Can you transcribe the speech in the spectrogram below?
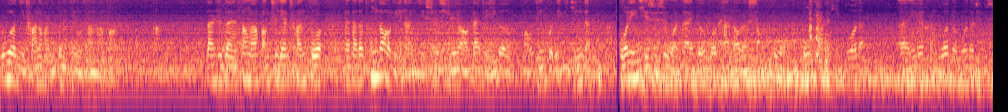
如果你穿的话，你不能进入桑拿房啊。但是在桑拿房之间穿梭，在它的通道里呢，你是需要带着一个毛巾或者浴巾的。柏林其实是我在德国看到的少数公园还挺多的。呃，因为很多德国的城市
